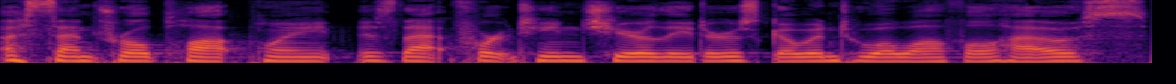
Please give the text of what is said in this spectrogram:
a central plot point is that 14 cheerleaders go into a Waffle House,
